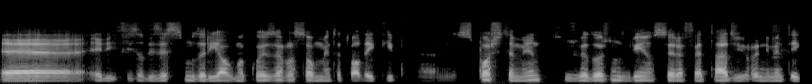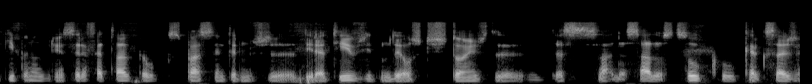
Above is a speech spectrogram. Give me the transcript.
é, é difícil dizer se mudaria alguma coisa em relação ao momento atual da equipa. Supostamente os jogadores não deveriam ser afetados e o rendimento da equipa não deveria ser afetado pelo que se passa em termos uh, diretivos e de modelos de gestões de, de, da SAD ou SUC, o que quer que seja.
